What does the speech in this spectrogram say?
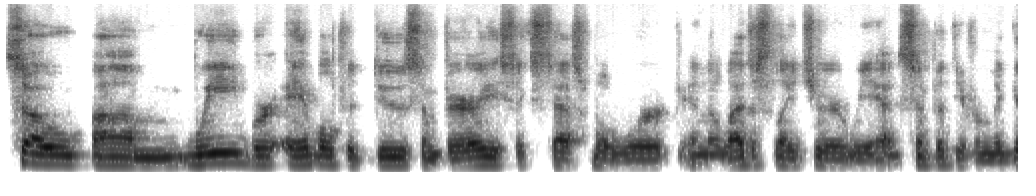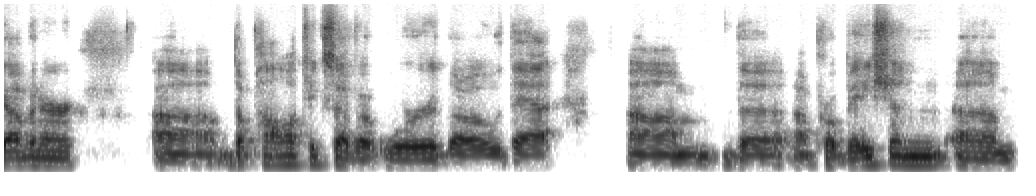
So um, we were able to do some very successful work in the legislature. We had sympathy from the governor. Uh, the politics of it were, though, that um, the uh, probation um,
